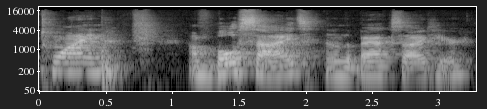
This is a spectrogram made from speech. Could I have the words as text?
twine on both sides and on the back side here.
